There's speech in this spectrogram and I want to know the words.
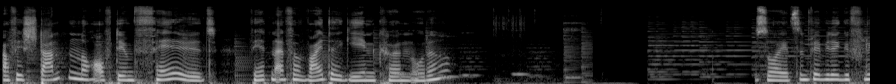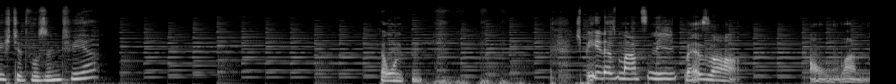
Ach, wir standen noch auf dem Feld. Wir hätten einfach weitergehen können, oder? So, jetzt sind wir wieder geflüchtet. Wo sind wir? Da unten. Spiel, das macht's nicht besser. Oh Mann.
